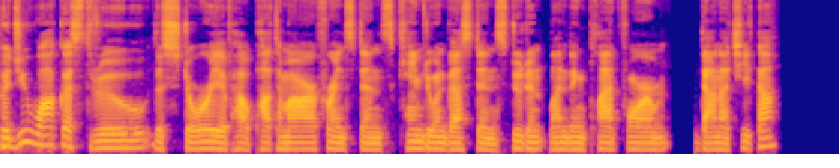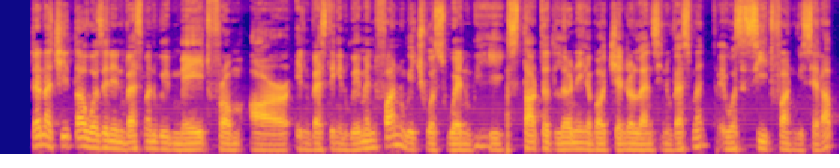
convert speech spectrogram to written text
could you walk us through the story of how Patamar, for instance, came to invest in student lending platform Danacita Danacita was an investment we made from our Investing in Women fund, which was when we started learning about gender lens investment. It was a seed fund we set up.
